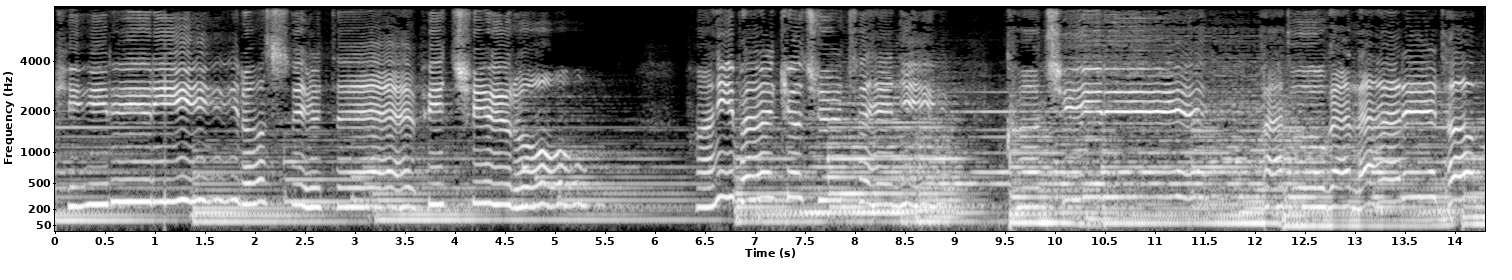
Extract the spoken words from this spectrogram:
길을 잃었을 때 빛으로 많이 밝혀줄 테니 거칠은 파도가 나를 Up.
